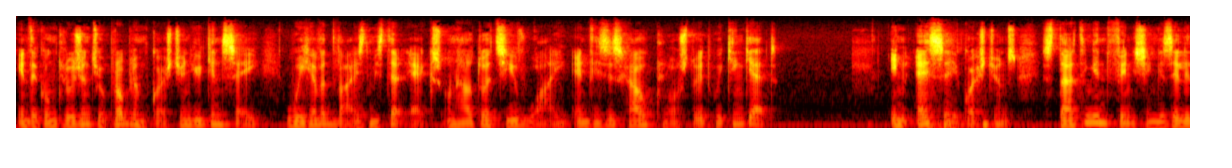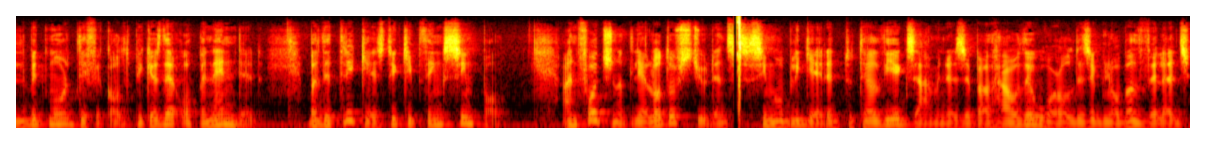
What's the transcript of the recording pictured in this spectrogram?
in the conclusion to your problem question, you can say, We have advised Mr. X on how to achieve Y, and this is how close to it we can get. In essay questions, starting and finishing is a little bit more difficult because they're open ended, but the trick is to keep things simple. Unfortunately, a lot of students seem obligated to tell the examiners about how the world is a global village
